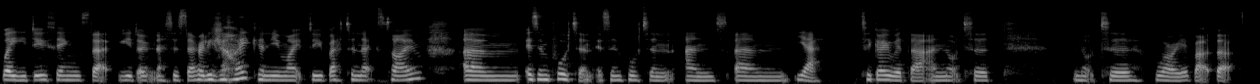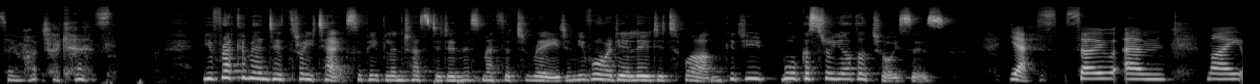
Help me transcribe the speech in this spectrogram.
where you do things that you don't necessarily like and you might do better next time um, is important. It's important, and um, yeah, to go with that and not to not to worry about that so much, I guess. You've recommended three texts for people interested in this method to read, and you've already alluded to one. Could you walk us through your other choices? Yes. So um, my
